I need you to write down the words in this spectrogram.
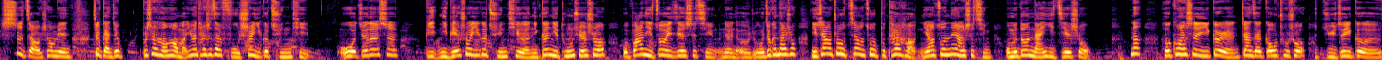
视角上面就感觉不是很好嘛，因为他是在俯视一个群体。我觉得是比你别说一个群体了，你跟你同学说，我帮你做一件事情，那我就跟他说，你这样做这样做不太好，你要做那样事情，我们都难以接受。那何况是一个人站在高处说，举着一个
